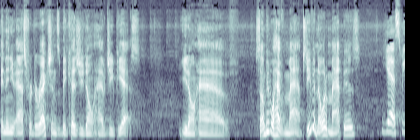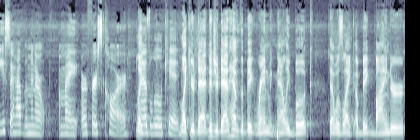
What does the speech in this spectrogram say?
and then you ask for directions because you don't have GPS. You don't have. Some people have maps. Do you even know what a map is? Yes, we used to have them in our my our first car when Like- I was a little kid. Like your dad, did your dad have the big Rand McNally book that was like a big binder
